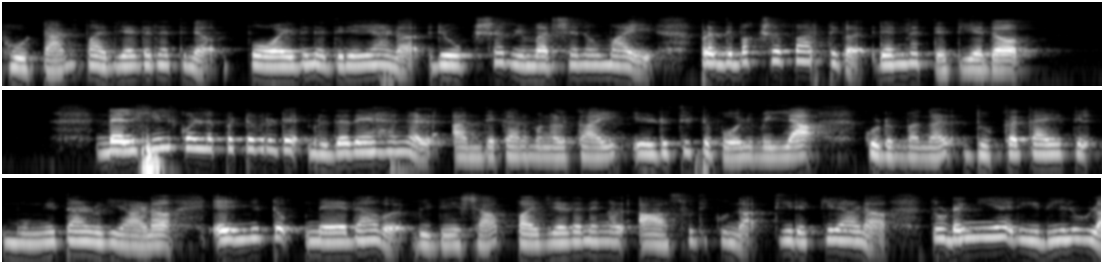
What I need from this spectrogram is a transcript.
ഭൂട്ടാൻ പര്യടനത്തിന് പോയതിനെതിരെയാണ് രൂക്ഷ വിമർശനവുമായി പ്രതിപക്ഷ പാർട്ടികൾ രംഗത്തെത്തിയത്. ഡൽഹിയിൽ കൊല്ലപ്പെട്ടവരുടെ മൃതദേഹങ്ങൾ അന്ത്യകർമ്മങ്ങൾക്കായി എടുത്തിട്ട് പോലുമില്ല. കുടുംബങ്ങൾ ദുഃഖക്കയത്തിൽ മുങ്ങിത്താഴുകയാണ്. എന്നിട്ടും നേതാവ് വിദേശ പര്യടനങ്ങൾ ആസ്വദിക്കുന്ന തിരക്കിലാണ്. തുടങ്ങിയ രീതിയിലുള്ള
